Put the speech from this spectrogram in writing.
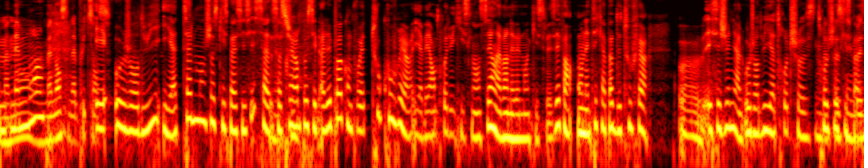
même moins. Maintenant, ça n'a plus de sens. Et aujourd'hui, il y a tellement de choses qui se passent ici, ça, ça serait impossible. À l'époque, on pouvait tout couvrir. Il y avait un produit qui se lançait, on avait un événement qui se faisait. Enfin, on était capable de tout faire. Euh, et c'est génial. Aujourd'hui, il y a trop de choses, trop de choses qui se passent.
